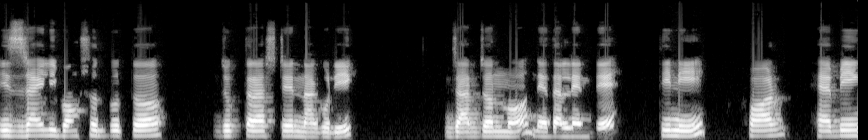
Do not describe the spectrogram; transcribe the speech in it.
ইসরায়েলি বংশোদ্ভূত যুক্তরাষ্ট্রের নাগরিক, যার জন্ম নেদারল্যান্ডে। তিনি for having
